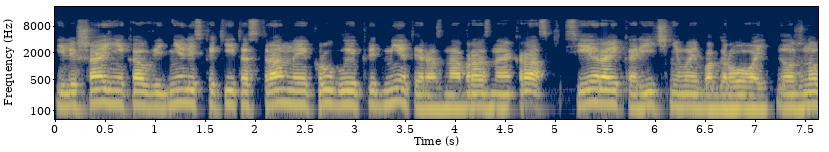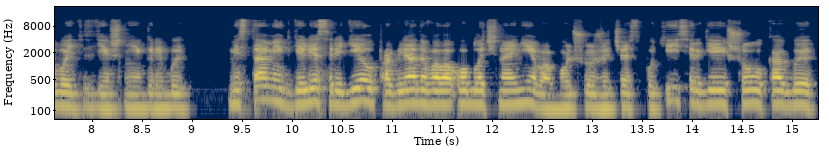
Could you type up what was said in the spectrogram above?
или шайников виднелись какие-то странные круглые предметы разнообразной окраски. Серой, коричневой, багровой. Должно быть здешние грибы. Местами, где лес редел, проглядывало облачное небо. Большую же часть пути Сергей шел как бы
